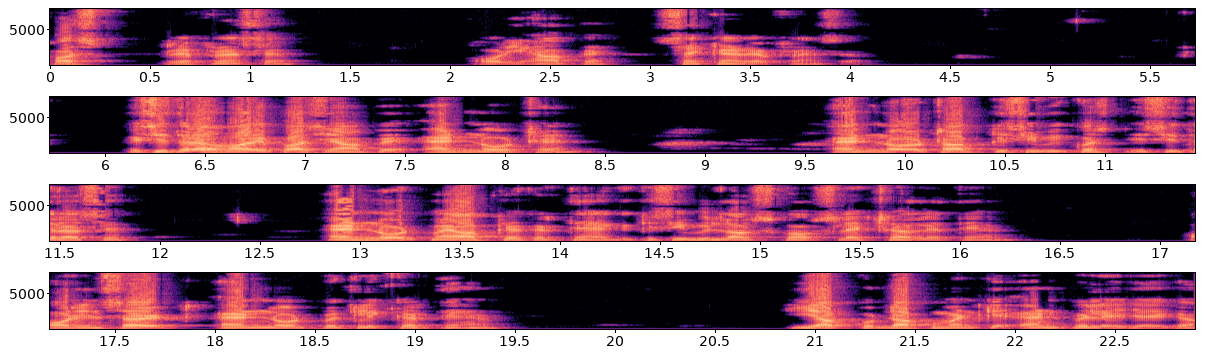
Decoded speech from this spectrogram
फ़र्स्ट रेफरेंस है और यहाँ पे सेकेंड रेफरेंस है। इसी तरह हमारे पास यहाँ पे एंड नोट है। एंड नोट आप किसी भी क्वेश्चन इसी तरह से एंड नोट में आप क्या करते हैं कि किसी भी लफ्ज को आप सिलेक्ट कर लेते हैं और इंसर्ट एंड नोट पे क्लिक करते हैं। ये आपको डॉक्यूमेंट के एंड पे ले जाएगा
